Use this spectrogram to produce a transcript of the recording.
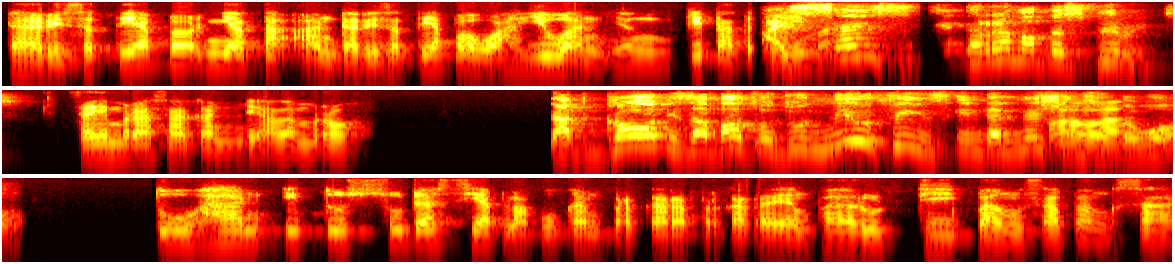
Dari setiap pernyataan, dari setiap pewahyuan yang kita I terima. sense in the realm of the spirit Saya merasakan di alam roh that God is about to do new things in the nations Bahwa of the world. Tuhan itu sudah siap lakukan perkara-perkara yang baru di bangsa-bangsa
